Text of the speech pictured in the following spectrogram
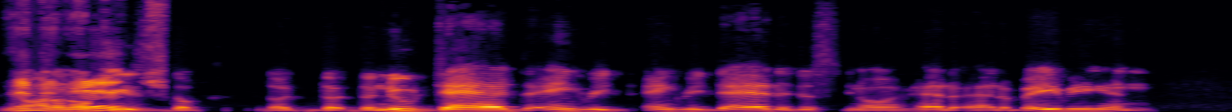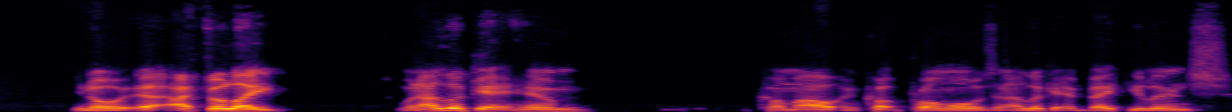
you know, And I don't know if he's the, the the the new dad, the angry angry dad that just you know had had a baby, and you know I feel like when I look at him come out and cut promos, and I look at Becky Lynch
